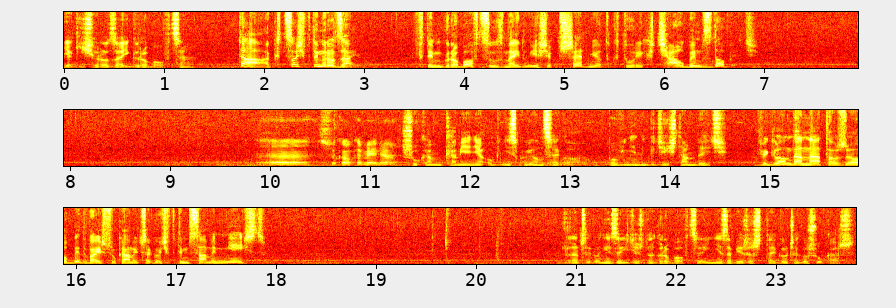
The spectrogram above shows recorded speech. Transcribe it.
Jakiś rodzaj grobowca? Tak, coś w tym rodzaju. W tym grobowcu znajduje się przedmiot, który chciałbym zdobyć. e, szukam kamienia. Szukam kamienia ogniskującego. Powinien gdzieś tam być. Wygląda na to, że obydwaj szukamy czegoś w tym samym miejscu. Dlaczego nie zejdziesz do grobowca i nie zabierzesz tego, czego szukasz?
